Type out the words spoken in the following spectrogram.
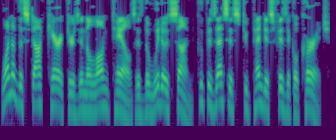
One of the stock characters in the long tales is the widow's son, who possesses stupendous physical courage.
